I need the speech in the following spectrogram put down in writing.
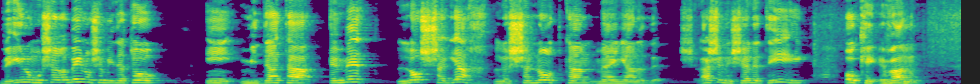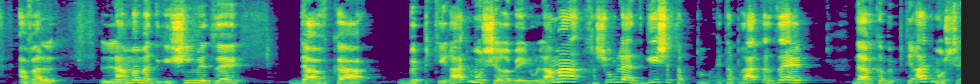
ואילו משה רבינו שמידתו היא מידת האמת, לא שייך לשנות כאן מהעניין הזה. השאלה שנשאלת היא, אוקיי, הבנו, אבל למה מדגישים את זה דווקא בפטירת משה רבינו? למה חשוב להדגיש את הפרט הזה דווקא בפטירת משה?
